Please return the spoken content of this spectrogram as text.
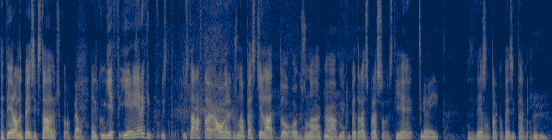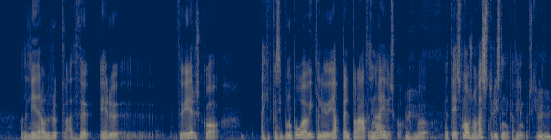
þetta er alveg basic staður sko. já, en sko, ég, ég er ekki víst, víst, það er alltaf á að vera eitthvað svona best gelato og eitthvað svona Mm. miklu betra espresso víst, ég, ég veit þetta er samt bara eitthvað basic dæmi Mhm. og þetta liðir alveg ruggla þau eru þau eru sko ekkert kannski búin að búa á Ítalíu jafnvel bara alla sína æfi sko. Mhm. og þetta er smá svona vestur íslendinga fílingur mm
